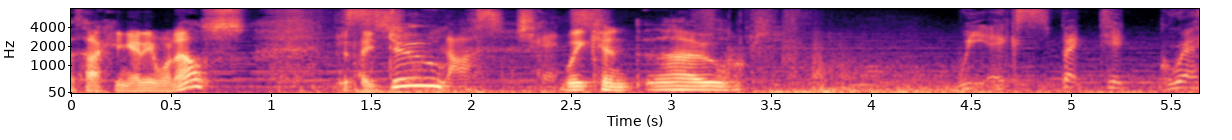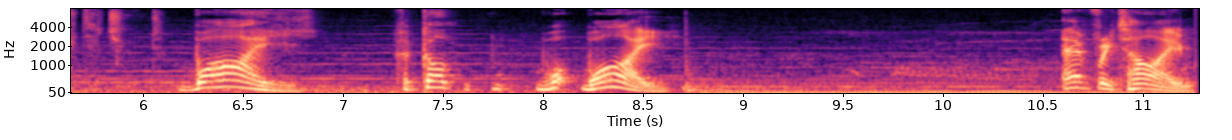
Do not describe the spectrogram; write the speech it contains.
attacking anyone else. If they do, we can... No. We expected gratitude. Why? For God... What? Why? Every time.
